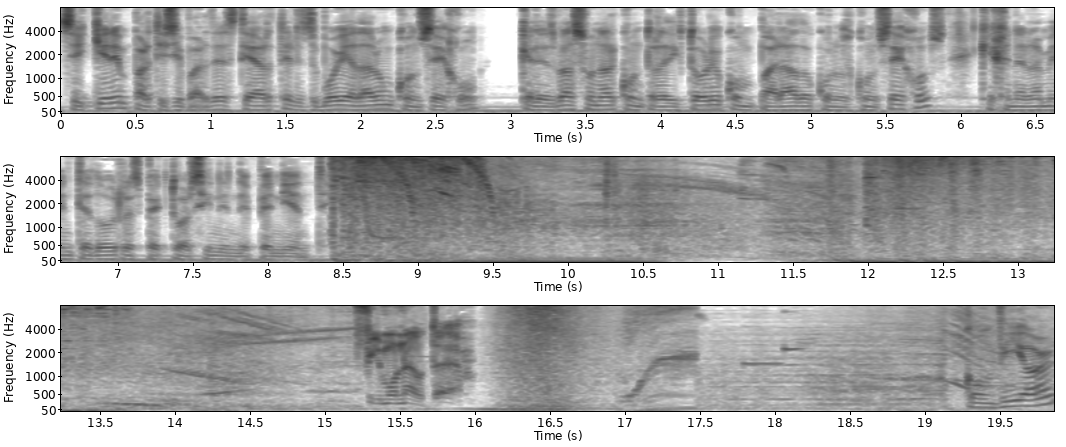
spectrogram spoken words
Si quieren participar de este arte, les voy a dar un consejo que les va a sonar contradictorio comparado con los consejos que generalmente doy respecto al cine independiente. Filmonauta. Con VR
